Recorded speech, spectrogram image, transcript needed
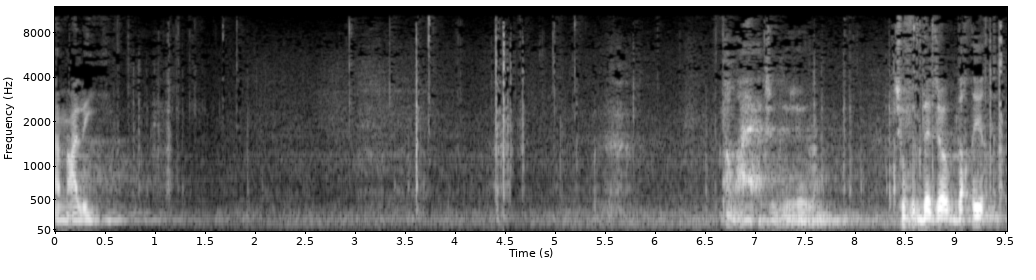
أم علي؟ طبعا شوف ده جواب دقيق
